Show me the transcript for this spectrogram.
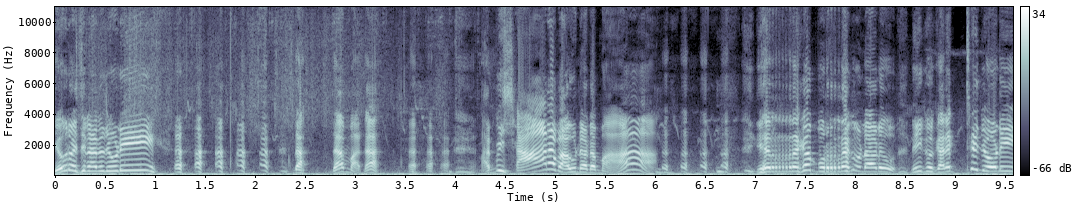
ఎవరు వచ్చినారు చూడి? దమ్మా దా. అభి చాలా బాగున్నాడమ్మా. ఎర్రగా బుర్రగా ఉన్నాడు. నీకు కరెక్ట్ జోడి.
